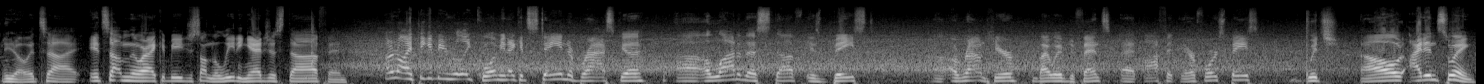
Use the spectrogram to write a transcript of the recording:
you know, it's uh, it's something where I could be just on the leading edge of stuff, and I don't know. I think it'd be really cool. I mean, I could stay in Nebraska. Uh, a lot of the stuff is based uh, around here by way of defense at Offutt Air Force Base, which oh, I didn't swing.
